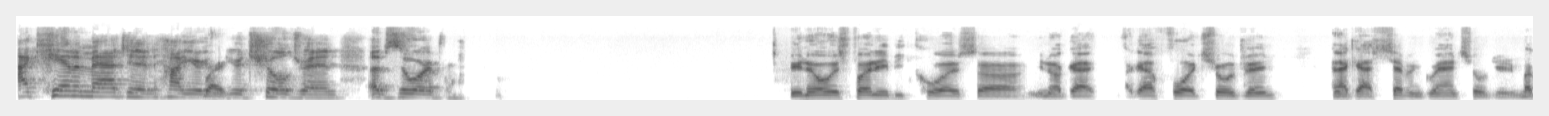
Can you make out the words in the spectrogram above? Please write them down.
i can't imagine how your right. your children absorb that you know, it's funny because uh, you know I got I got four children and I got seven grandchildren. My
